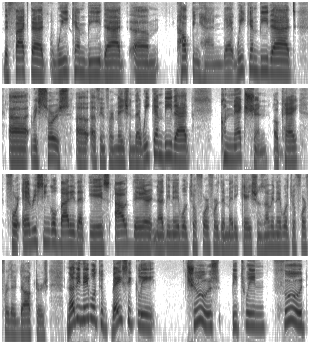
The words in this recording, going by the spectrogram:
The fact that we can be that um, helping hand, that we can be that uh, resource uh, of information, that we can be that connection, okay, for every single body that is out there not being able to afford for their medications, not being able to afford for their doctors, not being able to basically choose between food,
